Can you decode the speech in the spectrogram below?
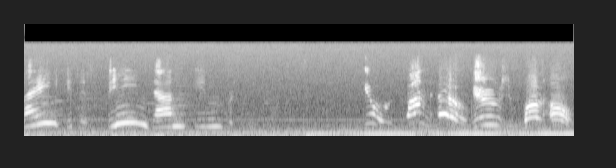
way it is being done in Britain. Use one O. Use one O.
